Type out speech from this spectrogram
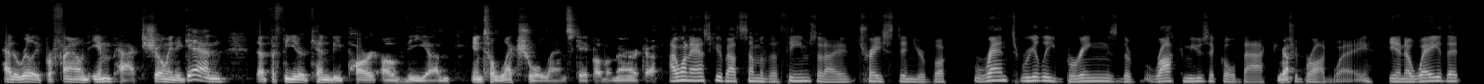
had a really profound impact, showing again that the theater can be part of the um, intellectual landscape of America. I want to ask you about some of the themes that I traced in your book. Rent really brings the rock musical back Yeah. to Broadway in a way that,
